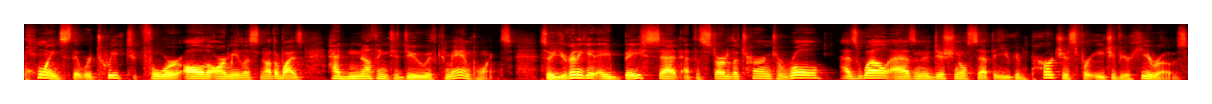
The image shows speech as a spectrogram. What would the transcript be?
points that were tweaked for all the army lists and otherwise had nothing to do with command points. So you're going to get a base set at the start of the turn to roll, as well as an additional set that you can purchase for each of your heroes.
